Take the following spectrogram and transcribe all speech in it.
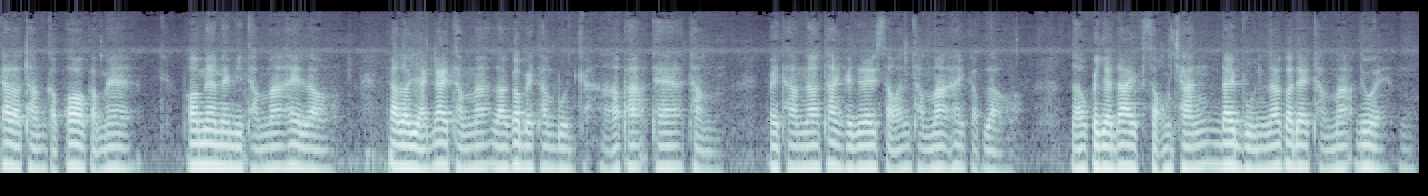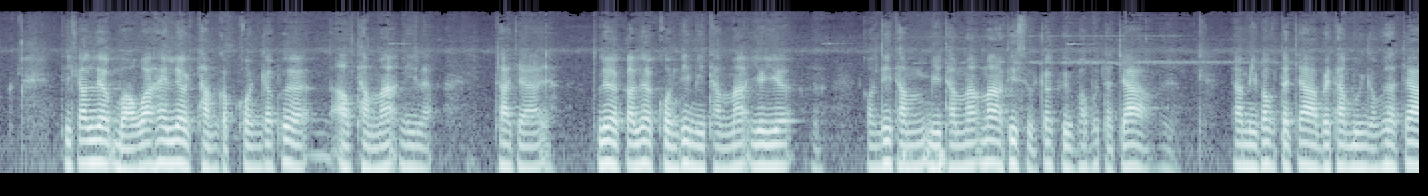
ถ้าเราทำกับพ่อกับแม่ พ่อแม่ไม่มีธรรมะให้เรา ถ้าเราอยากได้ธรรมะ เราก็ไปทำบุญหาพระแท้ทำไปทำแล้วท่านก็จะได้สอนธรรมะให้กับเรา เราก็จะได้สองชั้นได้บุญแล้วก็ได้ธรรมะด้วย ที่เขาเลือกบอกว่าให้เลือกทำกับคนก็เพื่อเอาธรรมะนี่แหละ ถ้าจะเลือกก็เลือกคนที่มีธรรมะเยอะๆคนที่ทำมีธรรมะมากที่สุดก็คือพระพุทธเจ้า ถ้ามีพระพุทธเจ้าไปทำบุญกับพระพุทธเจ้า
